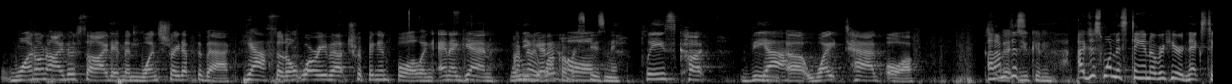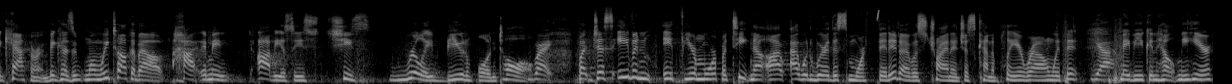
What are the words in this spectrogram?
One on either side and then one straight up the back. Yeah. So don't worry about tripping and falling. And again, when I'm you get it home, excuse me. please cut the yeah. uh, white tag off so and I'm just, you can... I just want to stand over here next to Catherine because when we talk about high, I mean, obviously she's really beautiful and tall. Right. But just even if you're more petite, now I, I, would wear this more fitted. I was trying to just kind of play around with it. Yeah. Maybe you can help me here.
